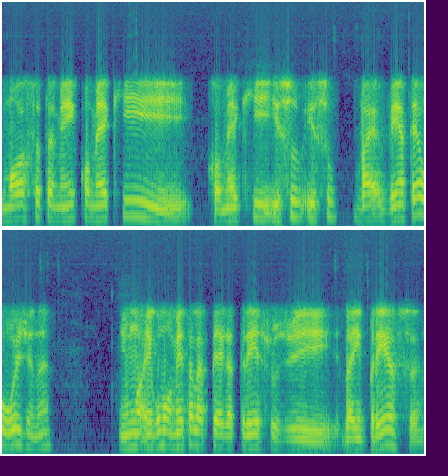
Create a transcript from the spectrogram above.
mostra também como é que, como é que isso, isso vai, vem até hoje, né? Em, um- em algum momento ela pega trechos de, da imprensa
